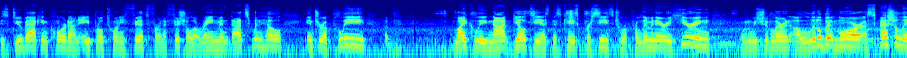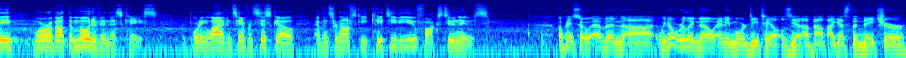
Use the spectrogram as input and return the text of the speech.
is due back in court on April 25th for an official arraignment. That's when he'll enter a plea of likely not guilty as this case proceeds to a preliminary hearing when we should learn a little bit more, especially more about the motive in this case. Reporting live in San Francisco, Evan Sernoffsky, KTVU, Fox 2 News. Okay, so Evan, uh, we don't really know any more details yet about, I guess, the nature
